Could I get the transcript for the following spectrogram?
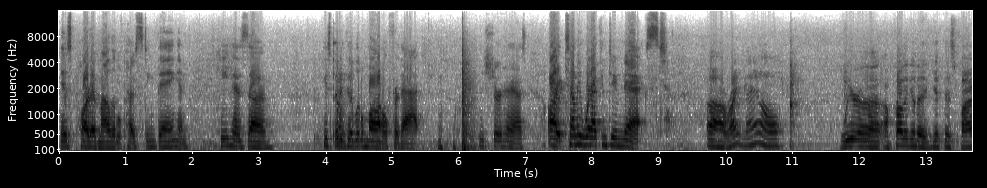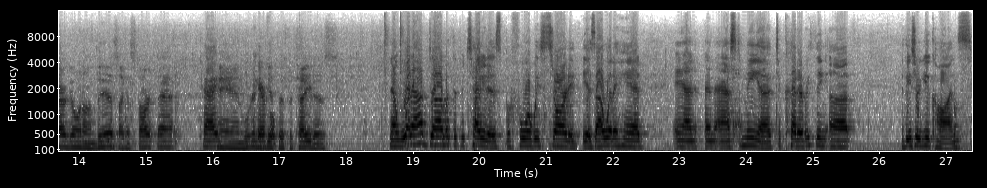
Is part of my little posting thing, and he has uh, he's been a good little model for that. he sure has. All right, tell me what I can do next. Uh, right now, we're. Uh, I'm probably gonna get this fire going on this. I can start that, Okay, and we're gonna get the potatoes. Now, what I've done with the potatoes before we started is I went ahead and, and asked Mia to cut everything up. These are Yukons.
